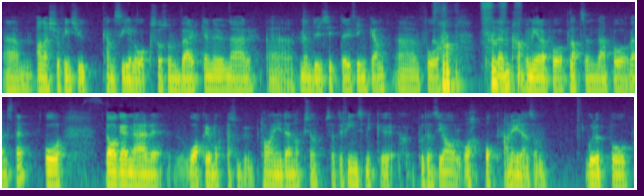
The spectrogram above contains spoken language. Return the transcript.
Ehm, annars så finns ju Cancelo också som verkar nu när eh, Mendy sitter i finkan eh, få abonnera på platsen där på vänster. Och dagar när Walker är borta så tar han ju den också. Så att det finns mycket potential och, och han är ju den som går upp och,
